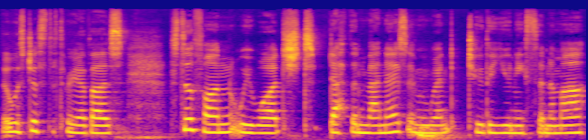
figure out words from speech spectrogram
it was just the three of us. Still fun. We watched Death in Venice and we went to the uni cinema,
